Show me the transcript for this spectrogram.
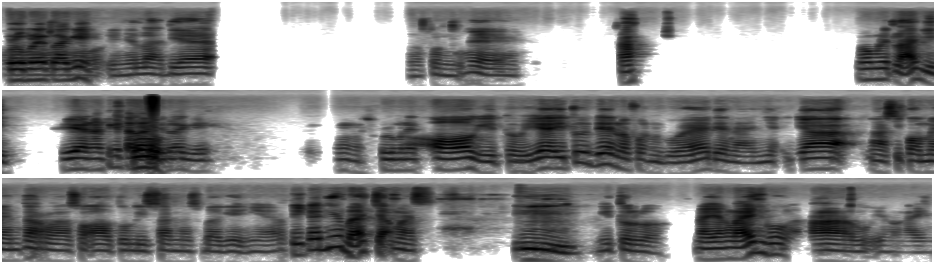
10 menit lagi. oh, Inilah dia telepon gue. Hah? 5 menit lagi? Iya, nanti kita 10. lanjut lagi. Hmm, 10 menit. Oh gitu. Ya itu dia nelfon gue, dia nanya, dia ngasih komentar lah soal tulisan dan sebagainya. Artinya dia baca mas, Hmm. gitu loh. Nah yang lain gue nggak tahu yang lain.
